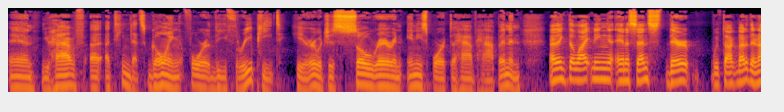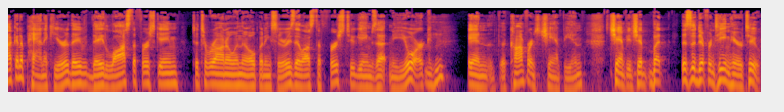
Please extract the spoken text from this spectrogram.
And you have a, a team that's going for the three-peat here, which is so rare in any sport to have happen. And I think the Lightning, in a sense, they're we've talked about it. They're not going to panic here. They've they lost the first game to Toronto in the opening series. They lost the first two games at New York Mm-hmm. in the conference champion championship. But this is a different team here too.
